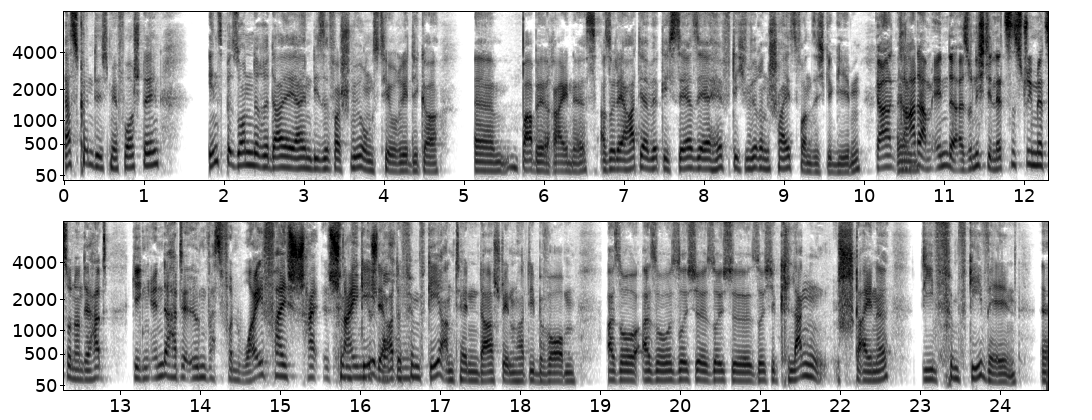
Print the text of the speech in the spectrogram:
Das könnte ich mir vorstellen. Insbesondere, da er ja in diese Verschwörungstheoretiker ähm, Bubble rein ist. Also der hat ja wirklich sehr, sehr heftig wirren Scheiß von sich gegeben. Gerade ähm, am Ende, also nicht den letzten Stream jetzt, sondern der hat gegen Ende hat er irgendwas von Wi-Fi-Steinen gesprochen. Der hatte 5G-Antennen dastehen und hat die beworben. Also, also solche, solche, solche Klangsteine, die 5G-Wellen äh,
